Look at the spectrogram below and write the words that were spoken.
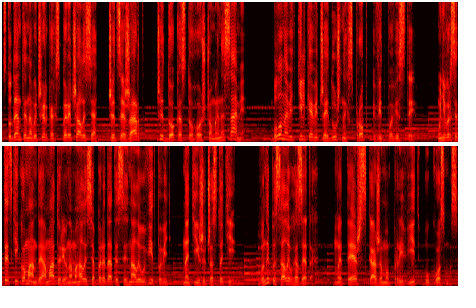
студенти на вечірках сперечалися, чи це жарт, чи доказ того, що ми не самі. Було навіть кілька відчайдушних спроб відповісти. Університетські команди аматорів намагалися передати сигнали у відповідь на тій же частоті. Вони писали в газетах: ми теж скажемо привіт у космос.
